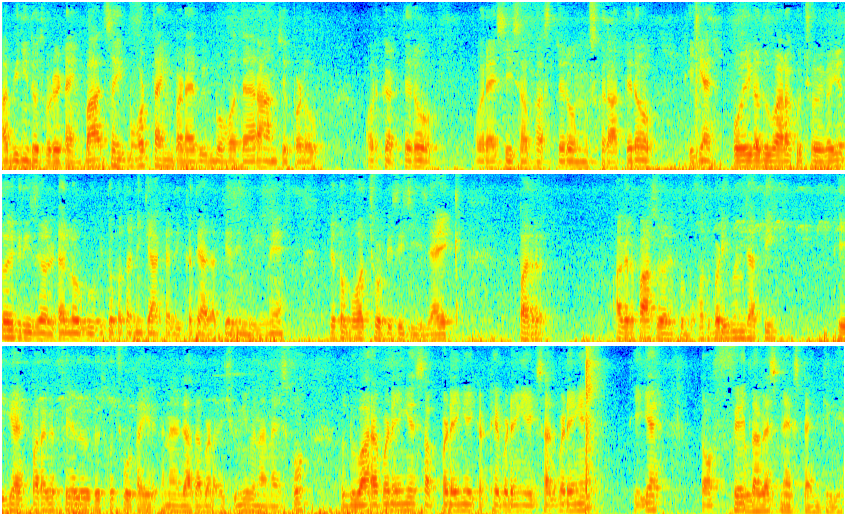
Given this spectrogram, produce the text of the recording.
अभी नहीं तो थोड़े टाइम बाद सही बहुत टाइम पड़ा है, अभी बहुत है, आराम से पढ़ो और करते रहो और ऐसे ही सब हँसते रहो, मुस्कुराते रहो, ठीक है? होएगा दोबारा कुछ होएगा। ये तो एक रिज़ल्ट है, लोगों की तो पता नहीं क्या क्या दिक्कतें आ जाती है ज़िंदगी में। ये तो बहुत छोटी सी चीज़ है एक। पर अगर पास हो जाए तो बहुत बड़ी बन जाती, ठीक है? पर अगर फेल हो तो इसको छोटा ही रखना है, ज़्यादा बड़ा इशू नहीं बनाना इसको। तो दोबारा पढ़ेंगे, सब पढ़ेंगे, इकट्ठे पढ़ेंगे, एक साथ पढ़ेंगे, ठीक है? तो फिर द बेस्ट नेक्स्ट टाइम के लिए।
